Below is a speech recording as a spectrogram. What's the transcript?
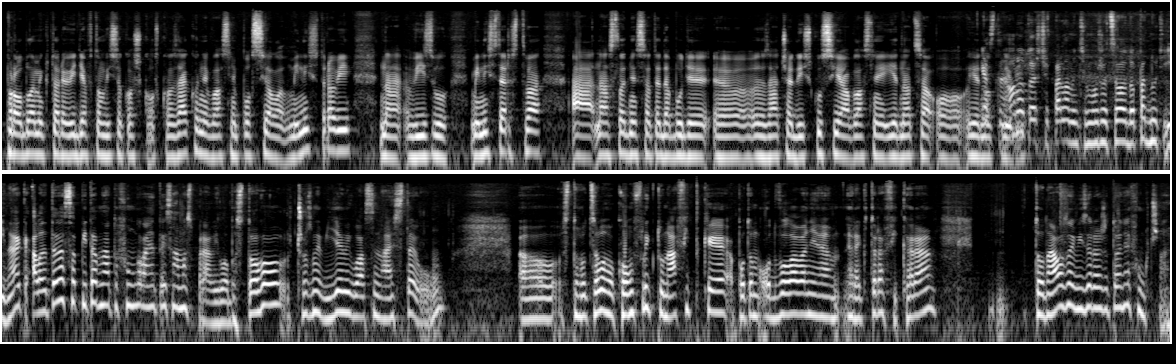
problémy, ktoré vidia v tom vysokoškolskom zákone, vlastne posielal ministrovi na výzvu ministerstva a následne sa teda bude e, začať diskusia a vlastne jednať sa o jednotlivých. Jasné, ono to ešte v parlamente môže celé dopadnúť inak, ale teraz sa pýtam na to fungovanie tej samozprávy, lebo z toho, čo sme videli vlastne na STU, e, z toho celého konfliktu na fitke a potom odvolávania rektora Fikara, to naozaj vyzerá, že to je nefunkčné.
